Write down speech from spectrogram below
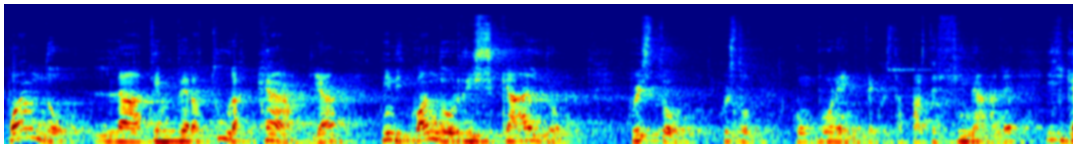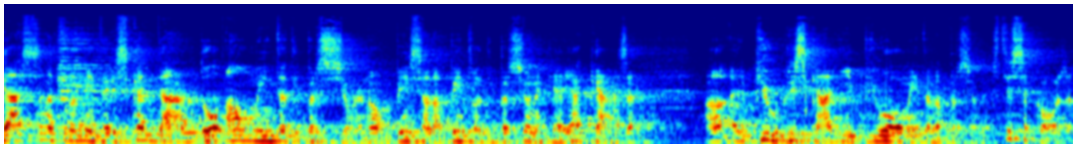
Quando la temperatura cambia, quindi quando riscaldo questo, questo componente, questa parte finale, il gas naturalmente riscaldando aumenta di pressione, no? Pensa alla pentola di pressione che hai a casa, più riscaldi e più aumenta la pressione. Stessa cosa,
